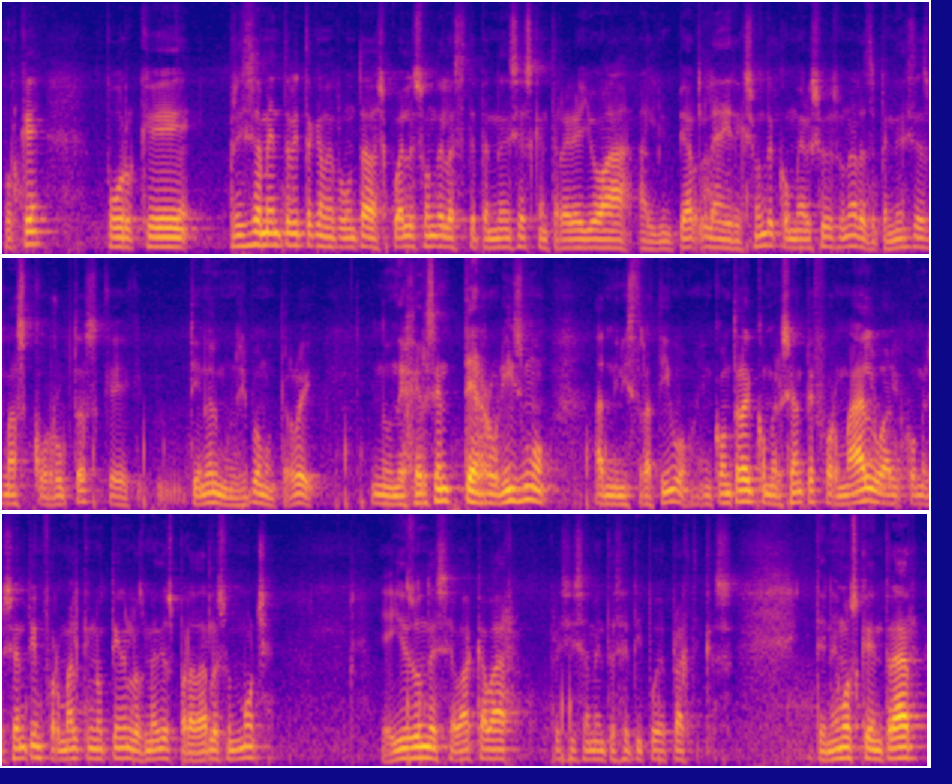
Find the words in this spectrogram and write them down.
¿Por qué? Porque precisamente ahorita que me preguntabas cuáles son de las dependencias que entraría yo a, limpiar, la Dirección de Comercio es una de las dependencias más corruptas que tiene el municipio de Monterrey, donde ejercen terrorismo administrativo en contra del comerciante formal o al comerciante informal que no tiene los medios para darles un moche. Y ahí es donde se va a acabar precisamente ese tipo de prácticas. tenemos que entrar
